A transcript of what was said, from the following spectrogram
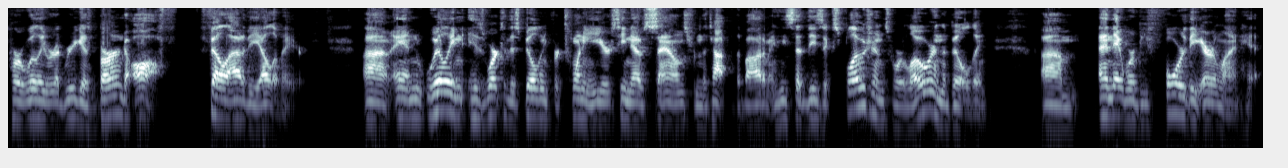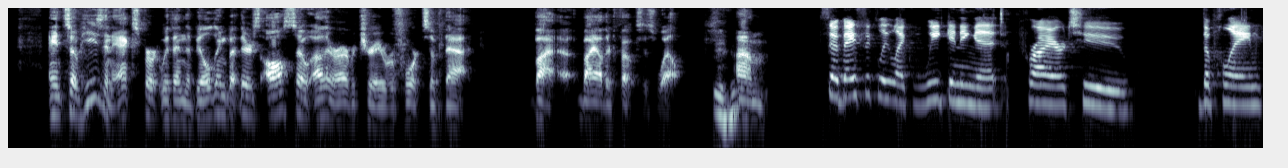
per willie rodriguez burned off fell out of the elevator uh, and willie has worked in this building for 20 years he knows sounds from the top to the bottom and he said these explosions were lower in the building um, and they were before the airline hit. And so he's an expert within the building, but there's also other arbitrary reports of that by by other folks as well. Mm-hmm. Um, so basically, like weakening it prior to the plane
